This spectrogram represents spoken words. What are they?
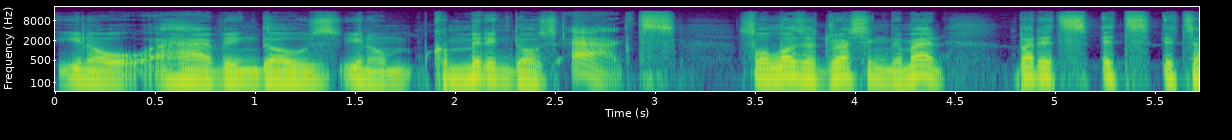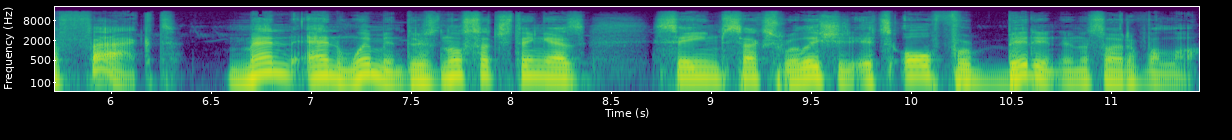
you know, having those, you know, committing those acts. So Allah is addressing the men, but it's it's it's a fact. Men and women, there's no such thing as same-sex relationship. It's all forbidden in the sight of Allah.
